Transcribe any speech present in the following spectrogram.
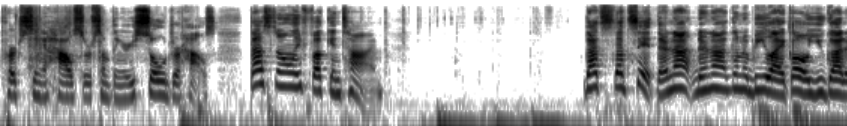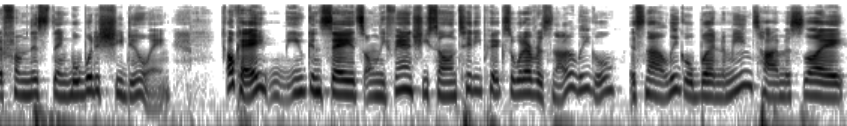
purchasing a house or something, or you sold your house. That's the only fucking time. That's that's it. They're not they're not gonna be like, oh, you got it from this thing. Well, what is she doing? okay, you can say it's OnlyFans, she's selling titty pics or whatever. It's not illegal. It's not illegal. But in the meantime, it's like,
